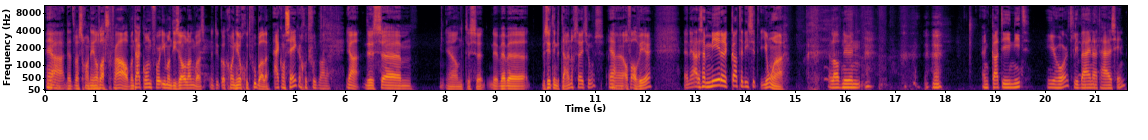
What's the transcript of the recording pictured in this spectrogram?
Ja. Ja. dat was gewoon een heel lastig verhaal. Want hij kon voor iemand die zo lang was natuurlijk ook gewoon heel goed voetballen. Hij kon zeker goed voetballen. Ja, dus ehm, ja, ondertussen, we, hebben, we zitten in de tuin nog steeds, jongens. Ja. Eh, of alweer. En ja, er zijn meerdere katten die zitten... Jongen, Er loopt nu een, een kat die niet hier hoort. Liep bijna het huis in.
